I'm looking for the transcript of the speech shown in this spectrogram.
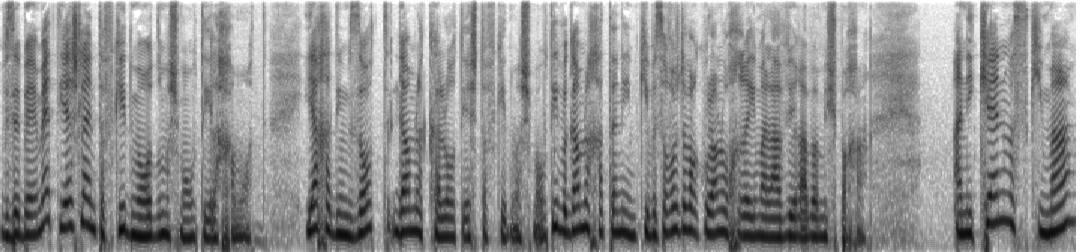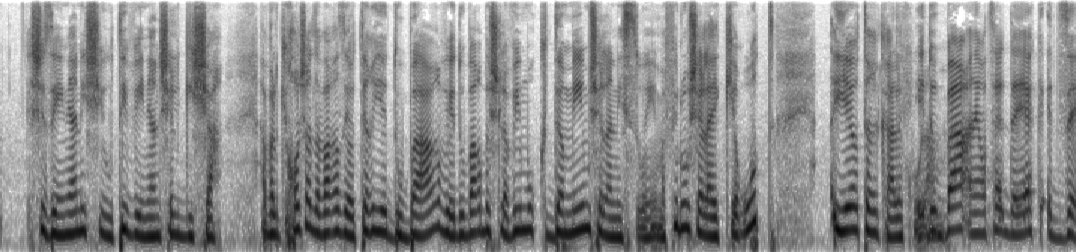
וזה באמת, יש להן תפקיד מאוד משמעותי לחמות. יחד עם זאת, גם לכלות יש תפקיד משמעותי וגם לחתנים, כי בסופו של דבר כולנו אחראים על האווירה במשפחה. אני כן מסכימה שזה עניין אישיותי ועניין של גישה. אבל ככל שהדבר הזה יותר ידובר, וידובר בשלבים מוקדמים של הנישואים, אפילו של ההיכרות, יהיה יותר קל לכולם. ידובר, אני רוצה לדייק את זה,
